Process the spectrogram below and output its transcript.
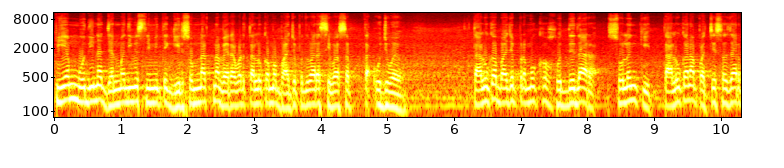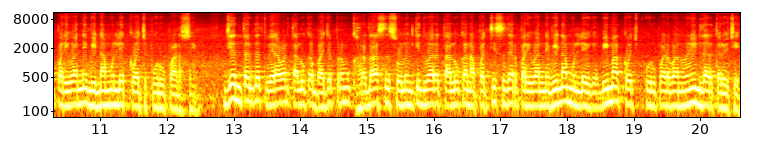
પીએમ મોદીના જન્મદિવસ નિમિત્તે ગીર સોમનાથના વેરાવળ તાલુકામાં ભાજપ દ્વારા સેવા સપ્તાહ ઉજવાયો. તાલુકા ભાજપ પ્રમુખ હોદ્દેદાર સોલંકી તાલુકાના પચીસ હજાર પરિવારને વિનામૂલ્યે કવચ પૂરું પાડશે. જે અંતર્ગત વેરાવળ તાલુકા ભાજપ પ્રમુખ હરદાસ સોલંકી દ્વારા તાલુકાના પચીસ હજાર પરિવારને વિનામૂલ્યે વીમા કવચ પૂરું પાડવાનો નિર્ધાર કર્યો છે.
